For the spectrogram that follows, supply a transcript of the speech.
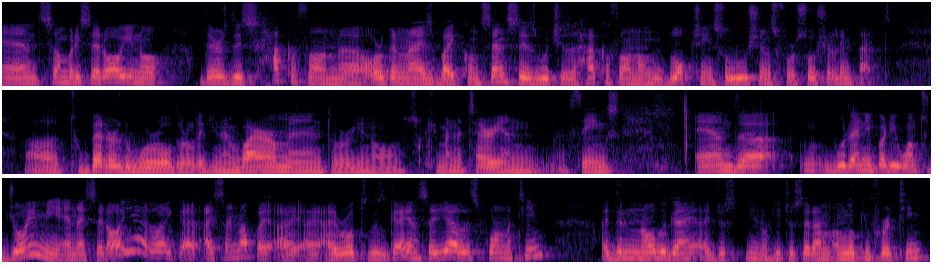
and somebody said, "Oh, you know, there's this hackathon uh, organized by ConsenSys, which is a hackathon on blockchain solutions for social impact uh, to better the world, or like you know, environment, or you know, humanitarian things." And uh, would anybody want to join me? And I said, oh yeah, like I, I signed up. I, I, I, wrote to this guy and said, yeah, let's form a team. I didn't know the guy. I just, you know, he just said, I'm, I'm looking for a team,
